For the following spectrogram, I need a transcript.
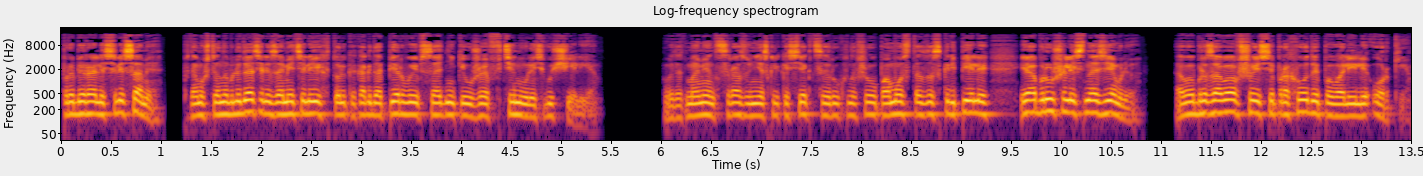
пробирались лесами, потому что наблюдатели заметили их только когда первые всадники уже втянулись в ущелье. В этот момент сразу несколько секций рухнувшего помоста заскрипели и обрушились на землю, а в образовавшиеся проходы повалили орки.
